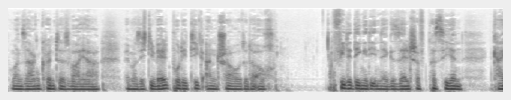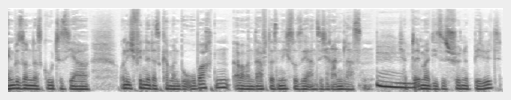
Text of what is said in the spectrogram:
wo man sagen könnte, es war ja, wenn man sich die Weltpolitik anschaut oder auch viele Dinge, die in der Gesellschaft passieren, kein besonders gutes Jahr. Und ich finde, das kann man beobachten, aber man darf das nicht so sehr an sich ranlassen. Mhm. Ich habe da immer dieses schöne Bild,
